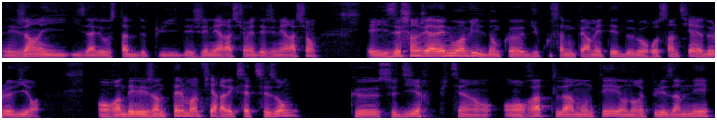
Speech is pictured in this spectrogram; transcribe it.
Les gens, ils, ils allaient au stade depuis des générations et des générations et ils échangeaient avec nous en ville. Donc euh, du coup, ça nous permettait de le ressentir et de le vivre. On rendait les gens tellement fiers avec cette saison que se dire putain, on, rate la montée, on aurait pu les amener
